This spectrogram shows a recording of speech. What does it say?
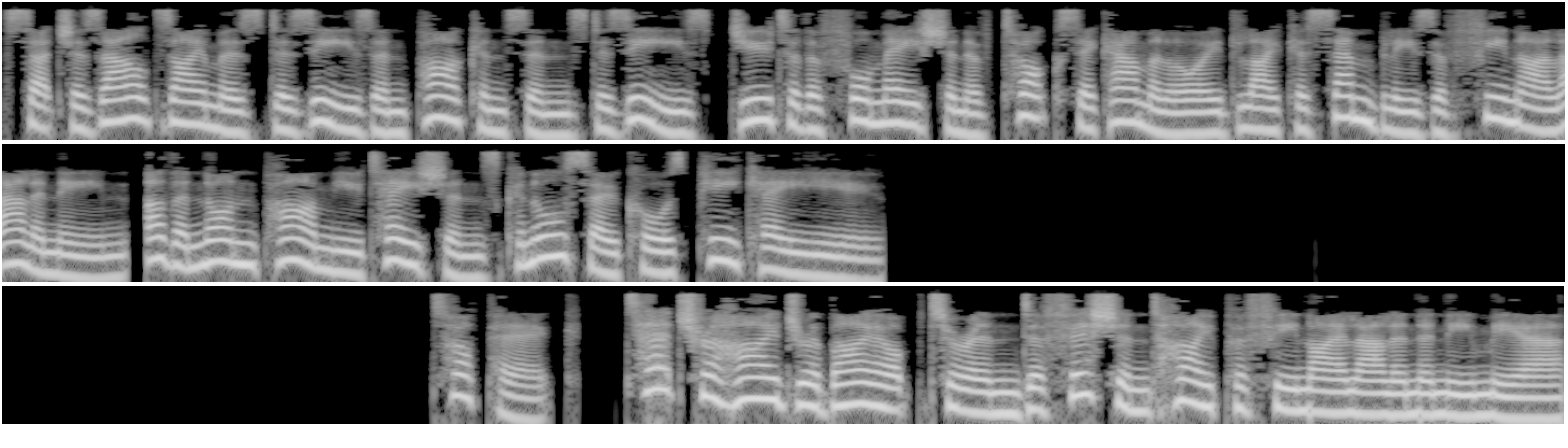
such as Alzheimer's disease and Parkinson's disease, due to the formation of toxic amyloid-like assemblies of phenylalanine. Other non-PAH mutations can also cause PKU. Tetrahydrobiopterin deficient hyperphenylalaninemia.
